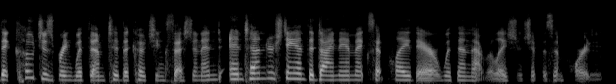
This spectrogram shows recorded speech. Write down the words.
that coaches bring with them to the coaching session, and and to understand the dynamics at play there within that relationship is important.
